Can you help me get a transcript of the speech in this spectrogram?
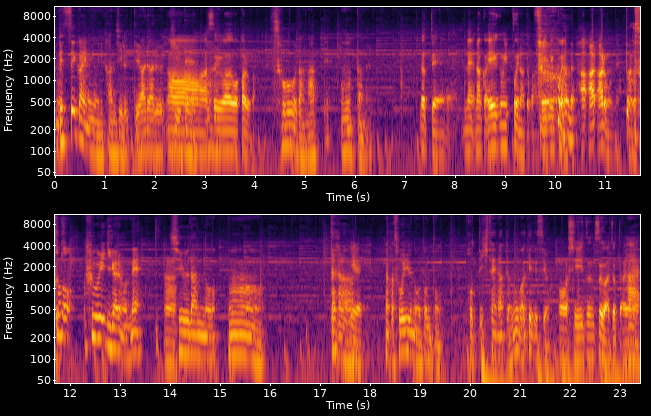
うん別世界のように感じるっていうあるある聞いて。ああ、それはわかるわ。そうだなって思ったんだよ。だってねなんか A 組っぽいなとか A 組っぽいなってあああるもんね。その雰囲気があるもんね。うん。集団の。うん。だからなんかそういうのをどんどん掘っていきたいなって思うわけですよ。もうシーズン2はちょっとあれだね、はい。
